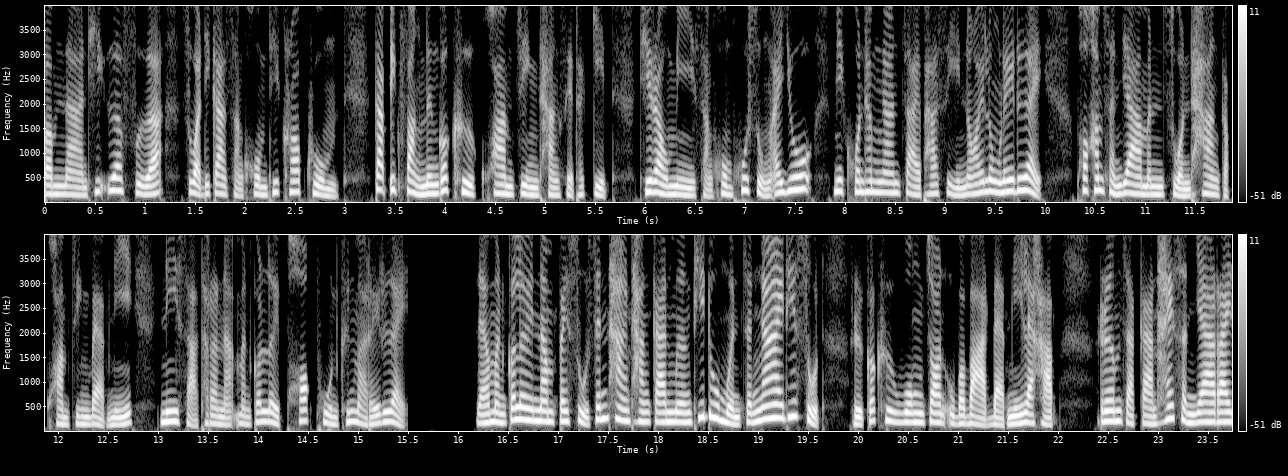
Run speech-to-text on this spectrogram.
บำนาญที่เอื้อเฟื้อ สวัสดิการสังคมที่ครอบคลุม กับอีกฝั่งหนึ่งก็คือความจริงทางเศรษฐกิจ ที่เรามีสังคมผู้สูงอายุ มีคนทำงานจ่ายภาษีน้อยลงเรื่อยๆ พอคำสัญญามันสวนทางกับความจริงแบบนี้หนี้สาธารณะมันก็เลยพอกพูนขึ้นมาเรื่อยๆ แล้วมันก็เลยนำไปสู่เส้นทางทางการเมืองที่ดูเหมือนจะง่ายที่สุด หรือก็คือวงจรอุบาบาทแบบนี้แหละครับ เริ่มจากการให้สัญญาราย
